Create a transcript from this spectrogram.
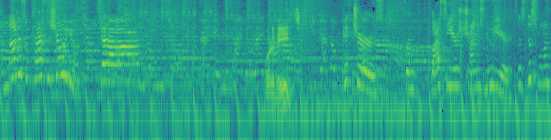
Another surprise to show you. Ta-da! What are these? Pictures from last year's Chinese New Year. There's this one.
